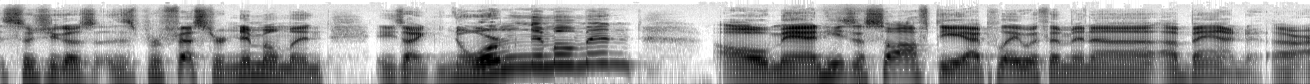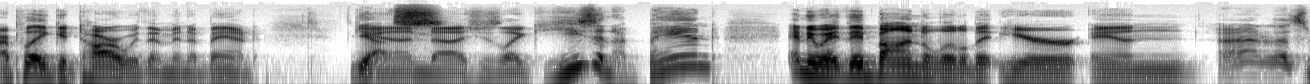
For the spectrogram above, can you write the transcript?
so she goes, this Professor Nimmelman, and he's like, Norm Nimmelman? Oh man, he's a softie. I play with him in a, a band. Uh, I play guitar with him in a band. Yes. And uh, she's like, he's in a band? Anyway, they bond a little bit here, and uh, that's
